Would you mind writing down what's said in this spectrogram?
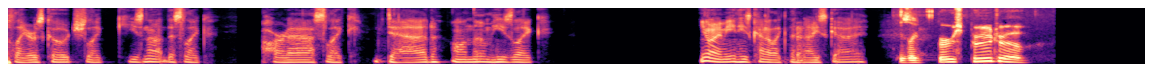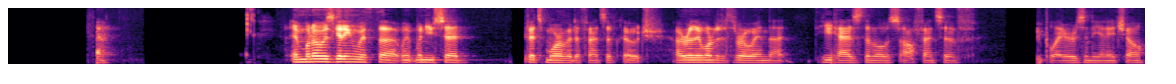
players coach. Like he's not this like hard ass like dad on them. He's like you know what I mean? He's kind of like the Yeah. nice guy. He's like Bruce Boudreau. And what I was getting with uh, when, when you said it's more of a defensive coach, I really wanted to throw in that he has the most offensive players in the NHL.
